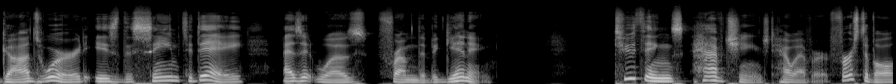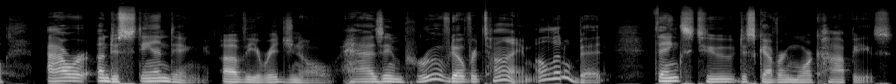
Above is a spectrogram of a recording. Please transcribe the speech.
God's Word is the same today as it was from the beginning. Two things have changed, however. First of all, our understanding of the original has improved over time a little bit, thanks to discovering more copies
